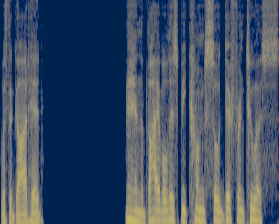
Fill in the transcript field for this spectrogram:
with the Godhead, Man, the Bible has become so different to us.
